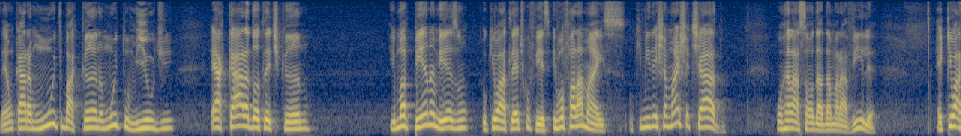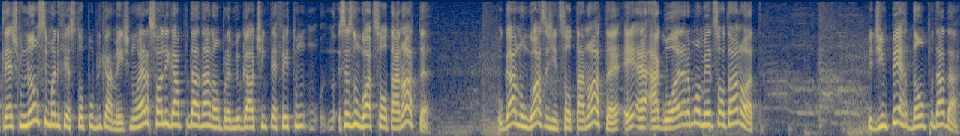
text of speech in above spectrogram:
É um cara muito bacana, muito humilde, é a cara do atleticano. E uma pena mesmo o que o Atlético fez. E vou falar mais. O que me deixa mais chateado com relação ao Dadá Maravilha é que o Atlético não se manifestou publicamente. Não era só ligar pro Dadá, não. Pra mim, o Galo tinha que ter feito um. Vocês não gostam de soltar nota? O Galo não gosta, gente, de soltar nota? É, é, agora era o momento de soltar uma nota. Pedindo perdão pro Dadá.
